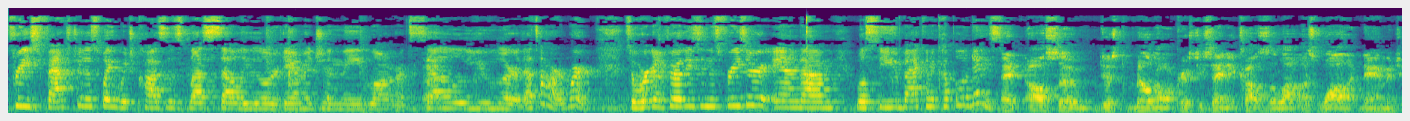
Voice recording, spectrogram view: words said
freeze faster this way, which causes less cellular damage in the long run. Cellular, that's a hard word. So we're gonna throw these in this freezer and um, we'll see you back in a couple of days. It also, just to build on what Christy's saying, it causes a lot less wallet damage.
